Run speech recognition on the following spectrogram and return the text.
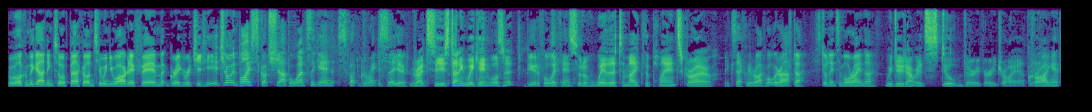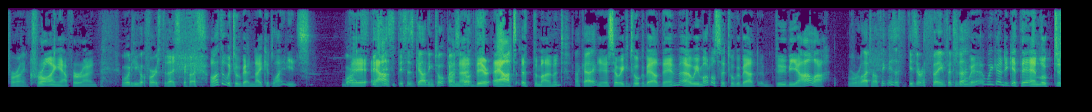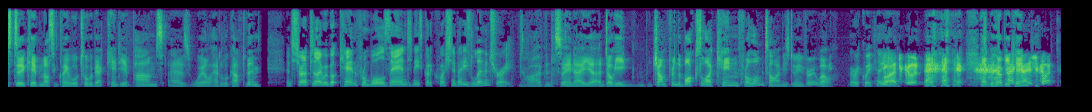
Welcome to Gardening Talk back on 2NUR FM. Greg Richard here, joined by Scott Sharper once again. Scott, great to see you. Great to see you. Stunning weekend, wasn't it? Beautiful weekend. Sort of weather to make the plants grow. Exactly right. What we're after. Still need some more rain though. We do, don't we? It's still very, very dry out there. Crying out for rain. Crying out for rain. What do you got for us today, Scott? I thought we'd talk about naked ladies. Right. They're This, out. is, this is Gardening Talk I know Scott. they're out at the moment. Okay. Yeah, so we can talk about them. Uh, we might also talk about Boobialla. Right. I think there's a. Is there a theme for today? Well, we're going to get there. And look, just to keep it nice and clean, we'll talk about Kentia palms as well, how to look after them. And straight up today, we've got Ken from Wallsend, and he's got a question about his lemon tree. Oh, I haven't seen a, uh, a doggy jump from the box like Ken for a long time. He's doing very well. Very quick. How Well, that's good. How can we help you, okay, Ken? Scott.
